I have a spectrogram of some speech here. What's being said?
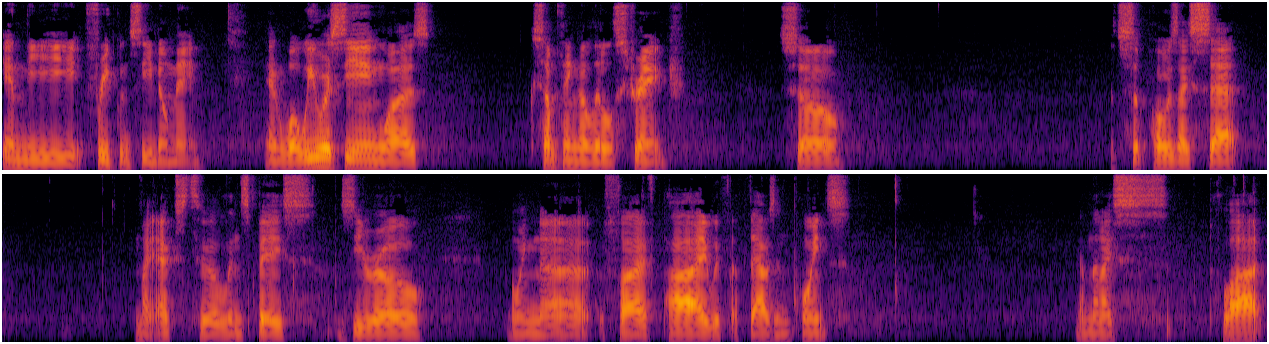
in the frequency domain. And what we were seeing was something a little strange. So let's suppose I set my x to linspace 0 going to 5 pi with a thousand points and then I plot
